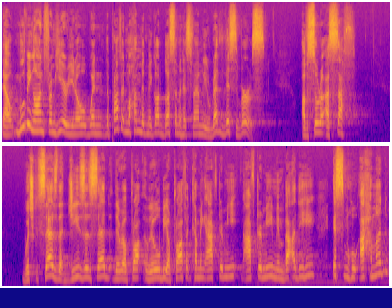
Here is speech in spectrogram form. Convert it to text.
Now, moving on from here, you know, when the Prophet Muhammad, may God bless him and his family, read this verse of Surah As-Saf, which says that Jesus said, there will, pro- there will be a prophet coming after me, after me, min ba'dihi, ismuhu Ahmad.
